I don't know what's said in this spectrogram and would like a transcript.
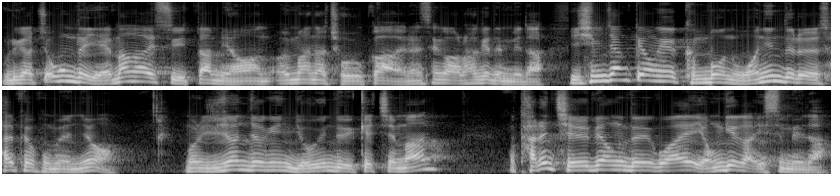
우리가 조금 더 예방할 수 있다면 얼마나 좋을까 이런 생각을 하게 됩니다. 이 심장병의 근본 원인들을 살펴보면요 뭐 유전적인 요인도 있겠지만 뭐 다른 질병들과의 연계가 있습니다.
